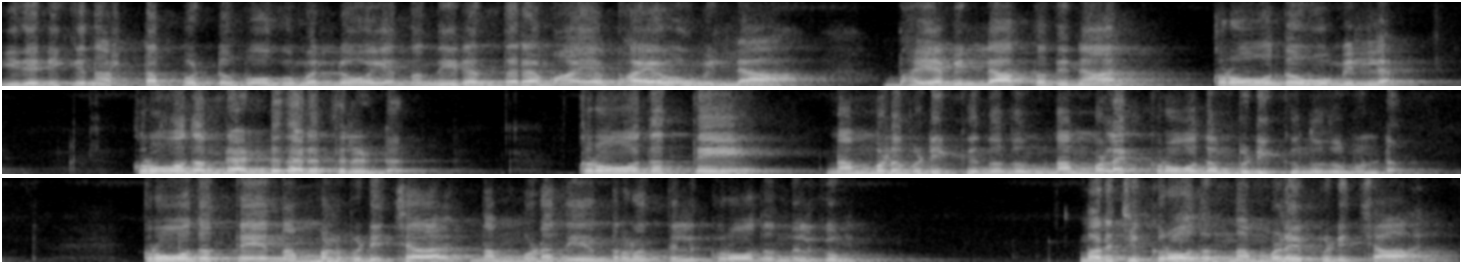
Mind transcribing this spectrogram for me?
ഇതെനിക്ക് നഷ്ടപ്പെട്ടു പോകുമല്ലോ എന്ന നിരന്തരമായ ഭയവുമില്ല. ഭയമില്ലാത്തതിനാൽ ക്രോധവുമില്ല. ക്രോധം രണ്ട് തരത്തിലുണ്ട്. ക്രോധത്തെ നമ്മൾ പിടിക്കുന്നതും നമ്മളെ ക്രോധം പിടിക്കുന്നതുമുണ്ട്. ക്രോധത്തെ നമ്മൾ പിടിച്ചാൽ നമ്മുടെ നിയന്ത്രണത്തിൽ ക്രോധം നിൽക്കും. മറിച്ച് ക്രോധം നമ്മളെ പിടിച്ചാൽ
